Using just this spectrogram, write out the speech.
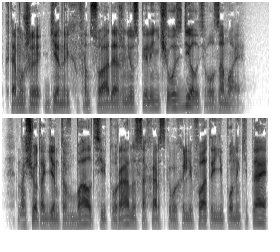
К тому же Генрих и Франсуа даже не успели ничего сделать в Волзамае. Насчет агентов Балтии, Турана, Сахарского халифата и Японо-Китая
